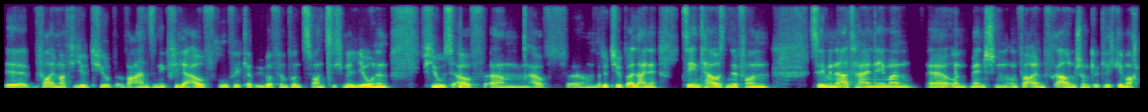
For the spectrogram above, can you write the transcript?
äh, vor allem auf YouTube wahnsinnig viele Aufrufe. Ich glaube, über 25 Millionen Views auf, ähm, auf ähm, YouTube alleine. Zehntausende von Seminarteilnehmern äh, und Menschen und vor allem Frauen schon glücklich gemacht.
